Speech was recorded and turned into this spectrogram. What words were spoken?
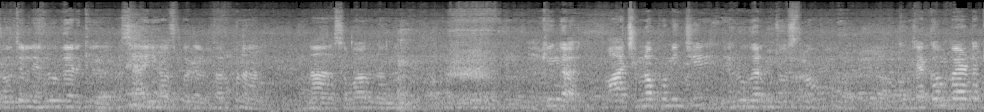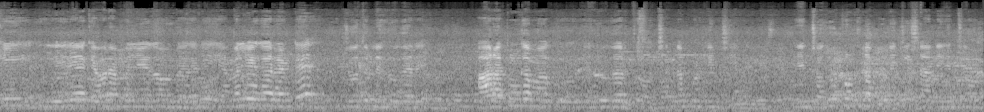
జ్యోతుల నెహ్రూ గారికి సాయి హాస్పిటల్ తరఫున నా శుభాభినందనలు. ముఖ్యంగా మా చిన్నప్పటి నుంచి నెహ్రూ గారిని చూస్తున్నాం. జగ్గంపేటకి ఈ ఏరియాకి ఎవరు ఎమ్మెల్యేగా ఉన్నా కానీ ఎమ్మెల్యే గారు అంటే జ్యోతుల నెహ్రూ గారే. ఆ రకంగా మాకు నెహ్రూ గారితో చిన్నప్పటి నుంచి నేను చదువుకుంటున్నప్పటి నుంచి సాధించాను.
